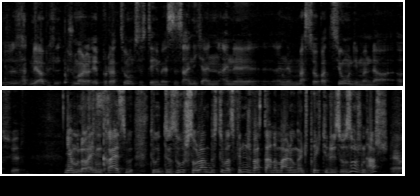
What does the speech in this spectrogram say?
das hatten wir, glaube ich, schon mal Reputationssysteme. Es ist eigentlich ein, eine, eine Masturbation, die man da ausführt. Ja, man Man läuft im Kreis. Du, du suchst so lange, bis du was findest, was deiner Meinung entspricht, die du sowieso schon hast. Ja,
